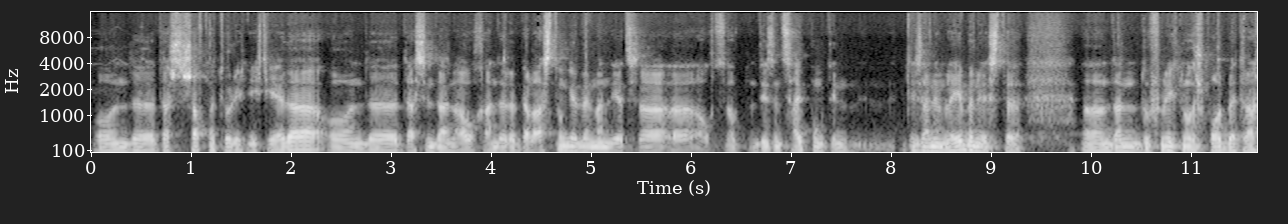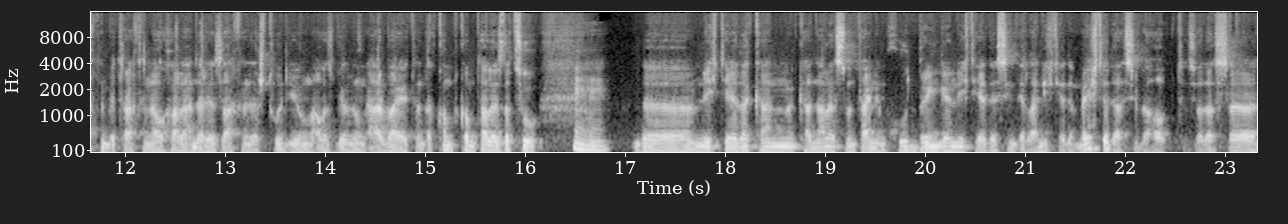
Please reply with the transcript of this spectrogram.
Und äh, das schafft natürlich nicht jeder. Und äh, das sind dann auch andere Belastungen, wenn man jetzt äh, äh auch zu diesem Zeitpunkt in, in seinem Leben ist. Äh, dann dürfen wir nicht nur Sport betrachten, betrachten auch alle anderen Sachen, das Studium, Ausbildung, Arbeit und da kommt, kommt alles dazu. Mhm. Und, äh, nicht jeder kann, kann alles unter einem Hut bringen, nicht jeder ist in der nicht jeder möchte das überhaupt, sodass, äh,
